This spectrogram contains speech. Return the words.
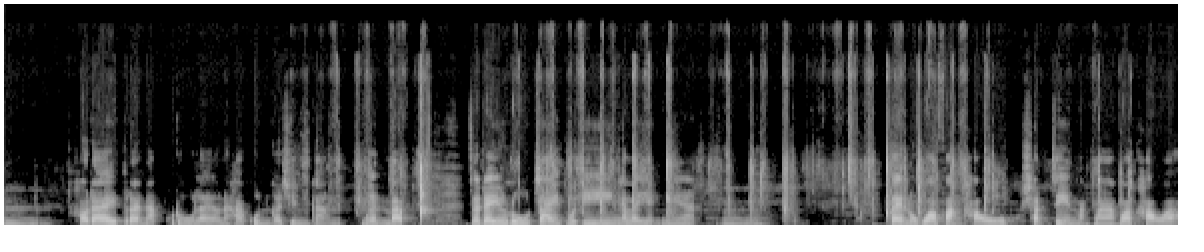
อืมเขาได้ตระหนักรู้แล้วนะคะ คุณก็เช่นกัน เหมือนแบบ จะได้รู้ใจตัวเองอะไรอย่างเงี้ย อืม แต่นกว่าฝั่งเขาชัดเจนมาก ๆ ว่าเขาอะ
